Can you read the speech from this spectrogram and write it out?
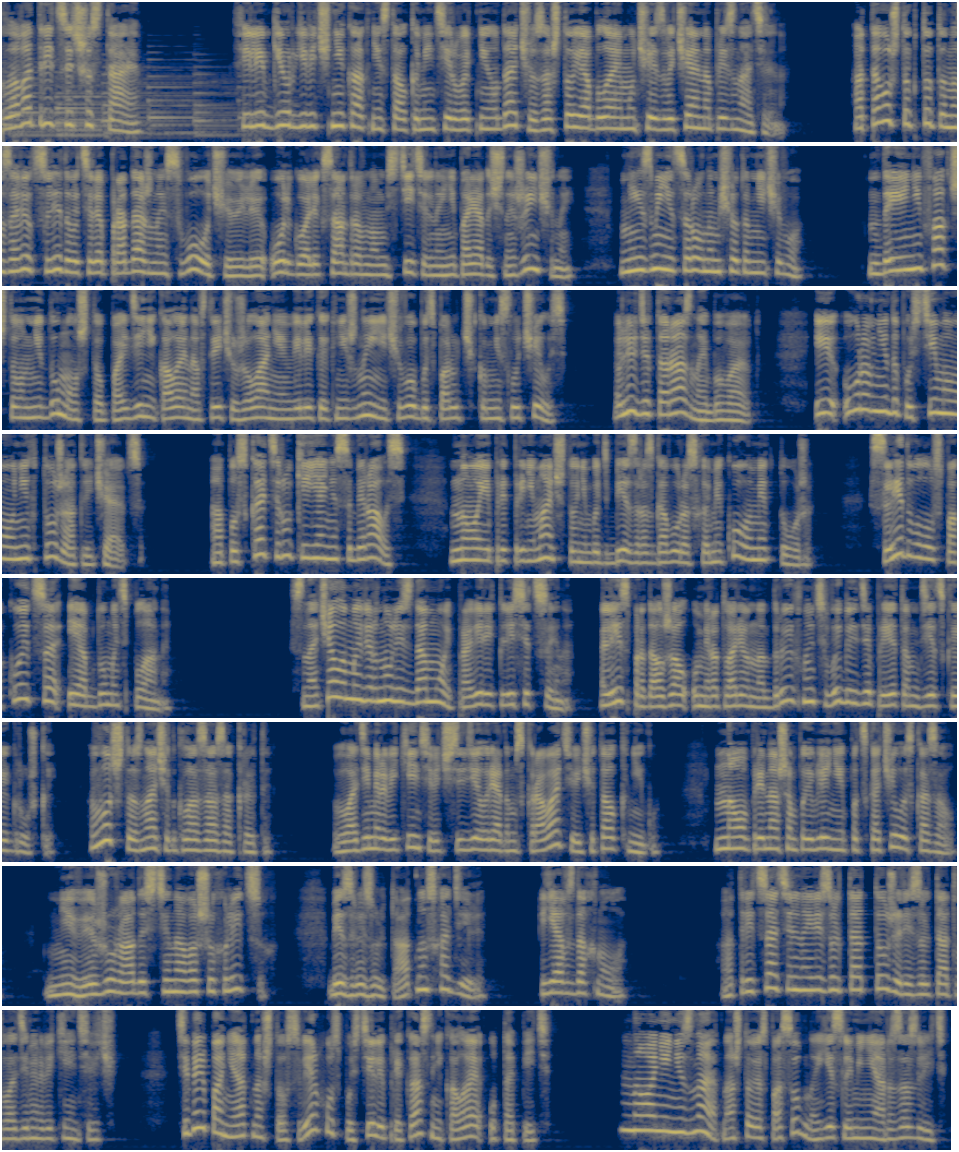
Глава 36. Филипп Георгиевич никак не стал комментировать неудачу, за что я была ему чрезвычайно признательна. От того, что кто-то назовет следователя продажной сволочью или Ольгу Александровну мстительной непорядочной женщиной, не изменится ровным счетом ничего. Да и не факт, что он не думал, что, пойди Николай навстречу желаниям великой княжны, ничего бы с поручиком не случилось. Люди-то разные бывают и уровни допустимого у них тоже отличаются. Опускать руки я не собиралась, но и предпринимать что-нибудь без разговора с Хомяковыми тоже. Следовало успокоиться и обдумать планы. Сначала мы вернулись домой проверить лисицина. Лис продолжал умиротворенно дрыхнуть, выглядя при этом детской игрушкой. Вот что значит глаза закрыты. Владимир Викентьевич сидел рядом с кроватью и читал книгу но при нашем появлении подскочил и сказал, «Не вижу радости на ваших лицах. Безрезультатно сходили». Я вздохнула. Отрицательный результат тоже результат, Владимир Викентьевич. Теперь понятно, что сверху спустили приказ Николая утопить. Но они не знают, на что я способна, если меня разозлить.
